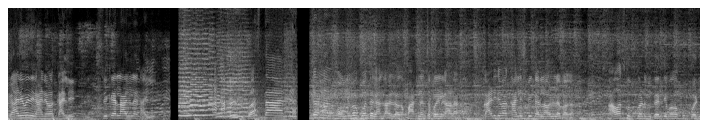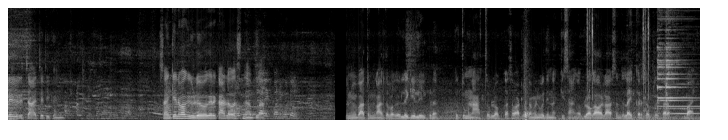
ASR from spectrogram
गाडीमध्ये गाणे बघ खाली. स्पीकर लावलेला खाली. बसतात. तर ना भाऊनी बघ कोणतं गाणं लावलेलं बघा पाटलांचं बैल गाडा गाडीच्या बघा खाली स्पीकर लावलेला आहे बघा. आवाज खूप कडतो गर्दी बघा खूप पडलेली रे चहाच्या ठिकाणी. संख्येने बघा व्हिडिओ वगैरे काढला बस ना आपला. मी बाथरूम घालतो बघा गेले इकडं. तर तुम्हाला आजचा ब्लॉग कसा वाटला? कमेंटमध्ये नक्की सांगा. ब्लॉग आवडला असेल तर लाईक करा सबस्क्राईब करा. बाय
